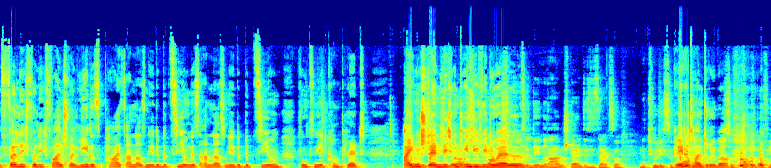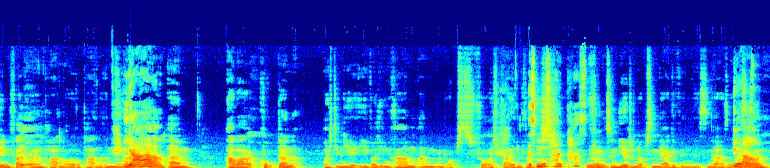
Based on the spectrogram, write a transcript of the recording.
völlig, völlig falsch, weil jedes Paar ist anders und jede Beziehung ist anders und jede Beziehung funktioniert komplett eigenständig ich, ich, ich und individuell. Ich, ich würde in den Rahmen stellen, dass ich sage so, natürlich supportet, Redet halt drüber. supportet auf jeden Fall euren Partner, eure Partnerin mehr. Ja. Ähm, aber guckt dann euch den jeweiligen Rahmen an und ob es für euch beide wirklich halt funktioniert und ob es ein Mehrgewinn ist. Ne? Also das ja. ist dann,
